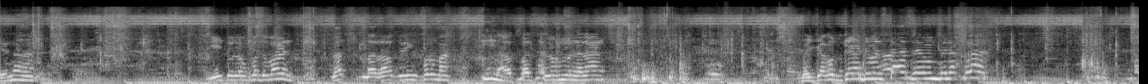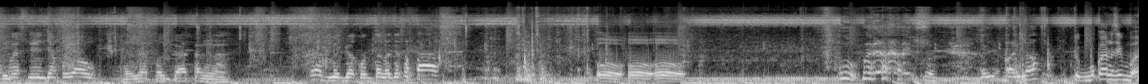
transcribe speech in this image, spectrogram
Yan na. Dito lang po naman. Lat, maraw din forma. Dapat pasalong mo na lang. Oh. May jakod ka naman sa taas, may binaklas. Baklas niyan dyan kuyaw. Wala pagkatang nga. Crab, may gakod talaga sa taas. Oo, oo, oo. Oh, ay, ala. Tugbukan si ba?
